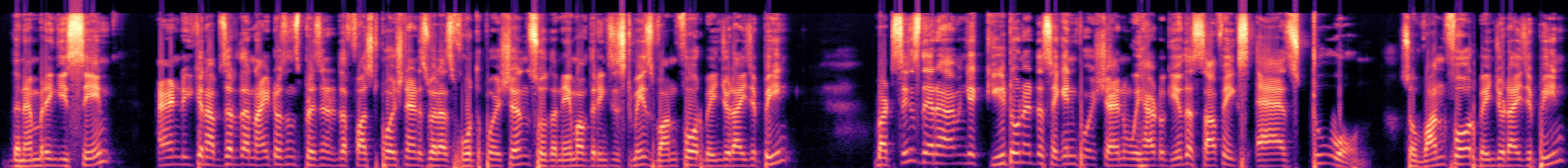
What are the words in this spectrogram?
the numbering is same. and you can observe the nitrogens present at the first position as well as fourth position. So the name of the ring system is 1,4-benzodiazepine. But since they are having a ketone at the second position, we have to give the suffix as 2-on. So 1,4-benzodiazepine,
